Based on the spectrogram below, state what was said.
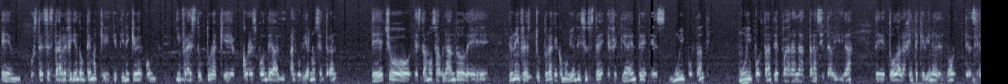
Em, usted se está refiriendo a un tema que, tiene que ver con infraestructura que corresponde al, gobierno central. De hecho, estamos hablando de, de, una infraestructura que, como bien dice usted, efectivamente es muy importante muy importante para la transitabilidad de toda la gente que viene del norte hacia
